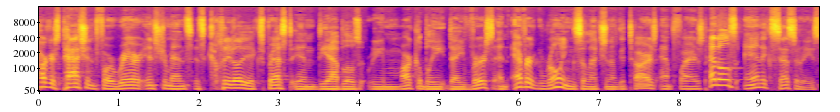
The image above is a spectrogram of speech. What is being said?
Parker's passion for rare instruments is clearly expressed in Diablo's remarkably diverse and ever growing selection of guitars, amplifiers, pedals, and accessories.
